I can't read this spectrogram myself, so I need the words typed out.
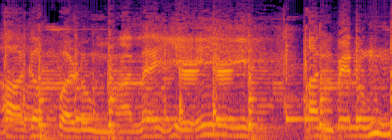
அகப்படும் மலையே. அன்பெனும்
